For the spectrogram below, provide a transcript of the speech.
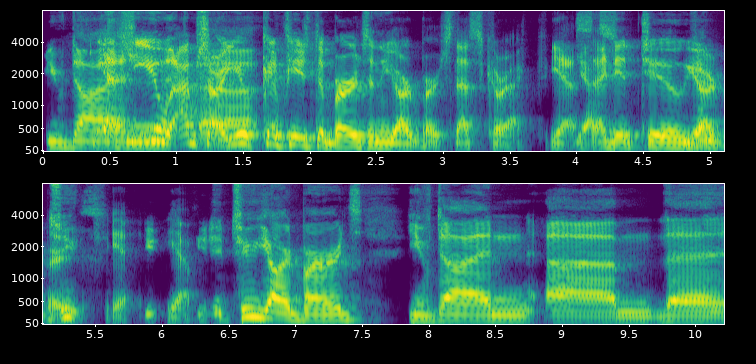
You've done. Yes, you. I'm sorry, uh, you confused the Byrds and the Yardbirds. That's correct. Yes, Yes. I did two You've two- Yardbirds. Yeah, you- yeah. You did two Yardbirds. You've done um, the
